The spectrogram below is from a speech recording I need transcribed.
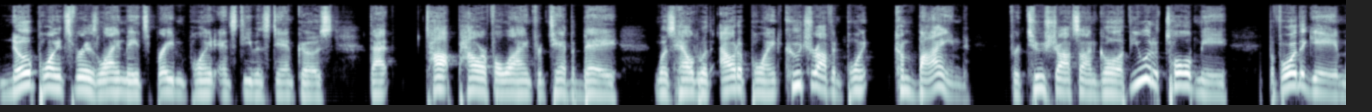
No points for his line mates, Brayden Point and Steven Stamkos. That top powerful line for Tampa Bay was held without a point. Kucherov and Point combined for two shots on goal. If you would have told me before the game,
